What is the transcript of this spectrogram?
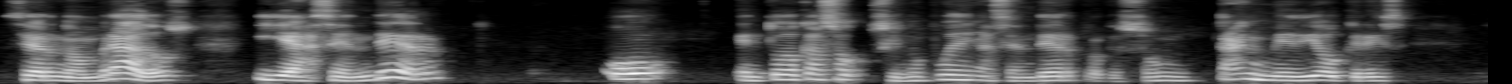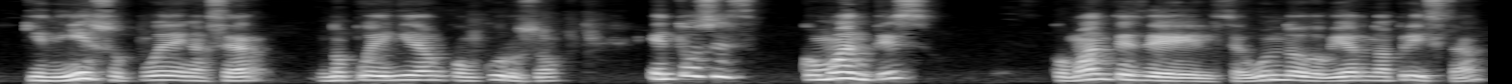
ser nombrados y ascender o en todo caso, si no pueden ascender porque son tan mediocres que ni eso pueden hacer, no pueden ir a un concurso, entonces, como antes, como antes del segundo gobierno aprista,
